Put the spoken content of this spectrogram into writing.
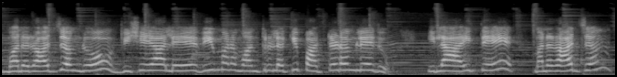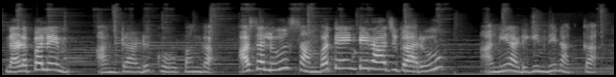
మన రాజ్యంలో విషయాలేవి మన మంత్రులకి పట్టడం లేదు. ఇలా అయితే మన రాజ్యం నడపలేం అంటాడు కోపంగా. అసలు సంబతేంటి రాజుగారు అని అడిగింది నక్క.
